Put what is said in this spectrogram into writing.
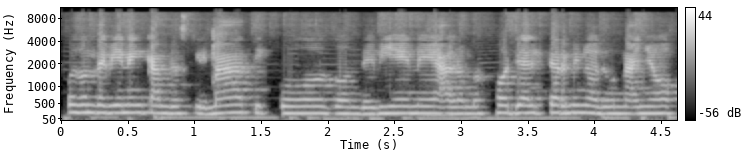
pues donde vienen cambios climáticos, donde viene a lo mejor ya el término de un año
